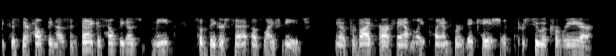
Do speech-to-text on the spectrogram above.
because they're helping us, and bank is helping us meet some bigger set of life needs. You know, provide for our family, plan for a vacation, pursue a career,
